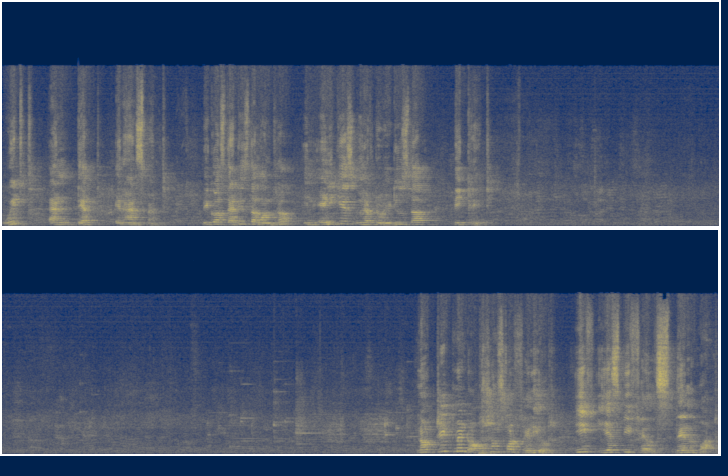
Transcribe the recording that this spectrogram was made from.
width and depth enhancement because that is the mantra. In any case, we have to reduce the Pcrit. Now treatment options for failure. If ESP fails, then what?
